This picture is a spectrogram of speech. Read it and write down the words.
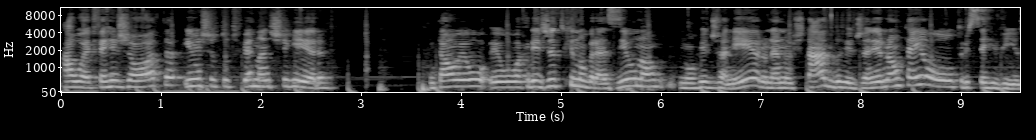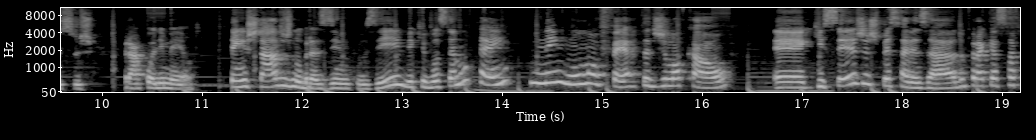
a UFRJ e o Instituto Fernandes Figueira. Então, eu, eu acredito que no Brasil, não, no Rio de Janeiro, né, no estado do Rio de Janeiro, não tenha outros serviços para acolhimento. Tem estados no Brasil, inclusive, que você não tem nenhuma oferta de local é, que seja especializado para que essa,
